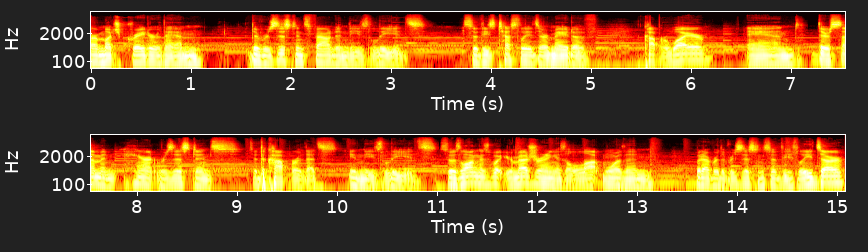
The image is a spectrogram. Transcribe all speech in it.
are much greater than the resistance found in these leads. So these test leads are made of copper wire, and there's some inherent resistance to the copper that's in these leads. So as long as what you're measuring is a lot more than whatever the resistance of these leads are,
